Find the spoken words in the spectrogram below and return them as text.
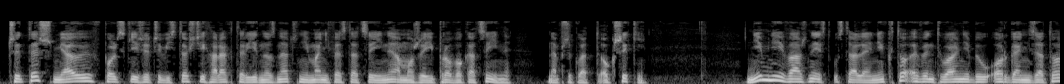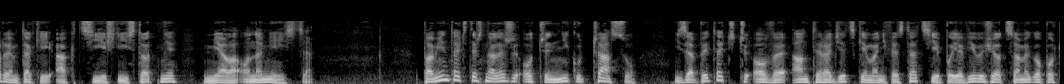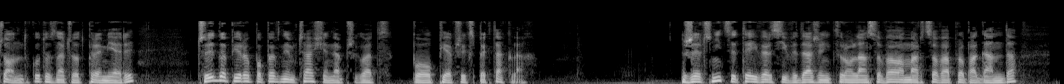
czy też miały w polskiej rzeczywistości charakter jednoznacznie manifestacyjny, a może i prowokacyjny, np. okrzyki. Niemniej ważne jest ustalenie, kto ewentualnie był organizatorem takiej akcji, jeśli istotnie miała ona miejsce. Pamiętać też należy o czynniku czasu i zapytać, czy owe antyradzieckie manifestacje pojawiły się od samego początku, to znaczy od premiery, czy dopiero po pewnym czasie, na przykład po pierwszych spektaklach. Rzecznicy tej wersji wydarzeń, którą lansowała marcowa propaganda,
